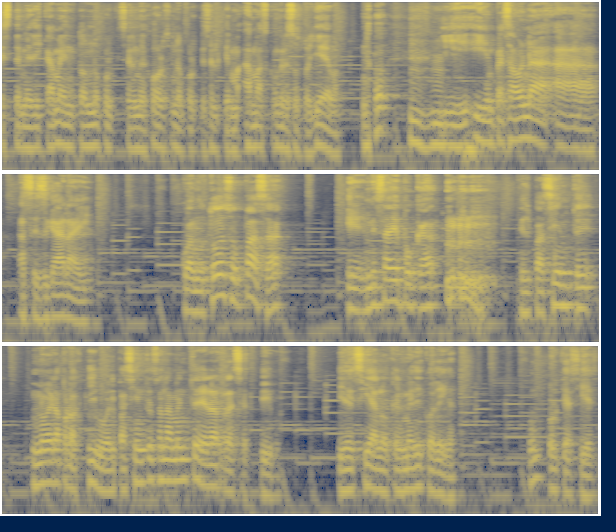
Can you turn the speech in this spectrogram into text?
este medicamento, no porque sea el mejor, sino porque es el que a más congresos lo lleva, ¿no? y, empezaron a, a sesgar ahí. Cuando todo eso pasa, en esa época el paciente no era proactivo, el paciente solamente era receptivo y decía lo que el médico diga, porque así es.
